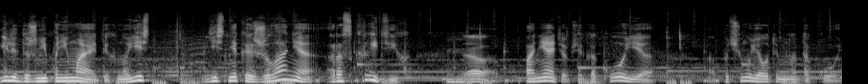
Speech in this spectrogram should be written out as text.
или даже не понимает их, но есть, есть некое желание раскрыть их, Мгм. да, понять вообще, какой я, а, почему я вот именно такой,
